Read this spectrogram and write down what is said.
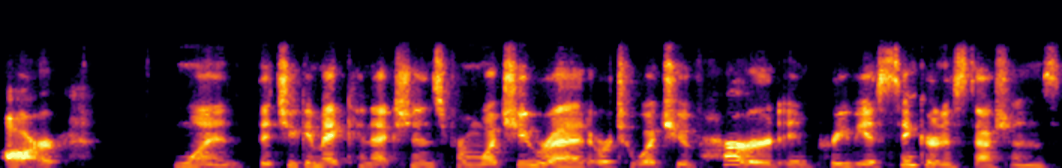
are one, that you can make connections from what you read or to what you've heard in previous synchronous sessions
